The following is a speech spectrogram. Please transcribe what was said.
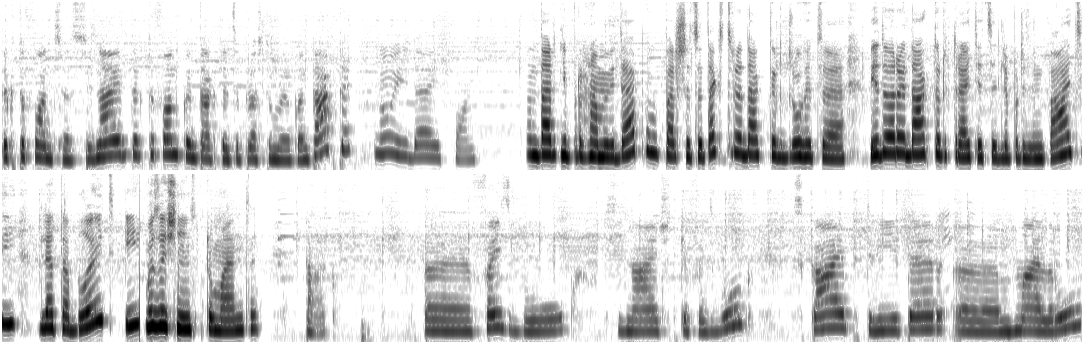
Диктофон це всі знають диктофон, контакти це просто мої контакти. Ну і йде айфон. Стандартні програми від Apple. Перше це текст-редактор, друге це відеоредактор, третє це для презентацій, для таблиць і музичні інструменти. Так. Е, Facebook, всі знають, що таке Facebook, Skype, Twitter, е, Mail.ru,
